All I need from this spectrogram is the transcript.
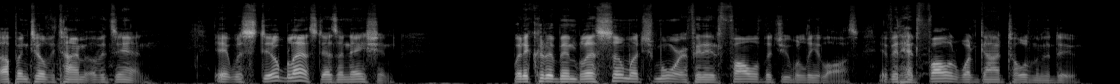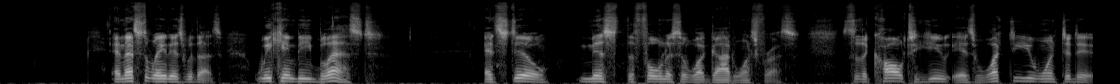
up until the time of its end. It was still blessed as a nation. But it could have been blessed so much more if it had followed the Jubilee laws, if it had followed what God told them to do. And that's the way it is with us. We can be blessed and still miss the fullness of what God wants for us. So the call to you is what do you want to do?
